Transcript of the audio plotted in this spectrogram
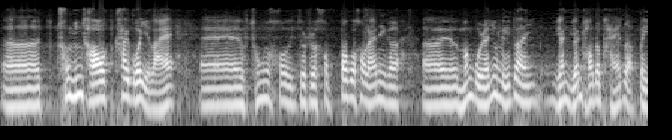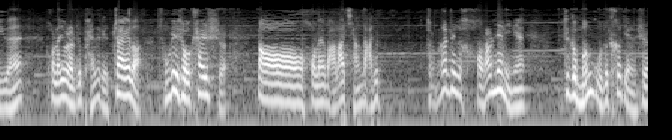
呃，从明朝开国以来。呃，从后就是后，包括后来那个呃，蒙古人用了一段元元朝的牌子北元，后来又把这牌子给摘了。从这时候开始，到后来瓦剌强大，就整个这个好长时间里面，这个蒙古的特点是，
